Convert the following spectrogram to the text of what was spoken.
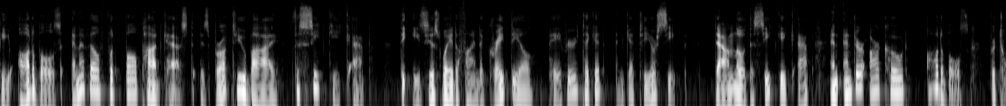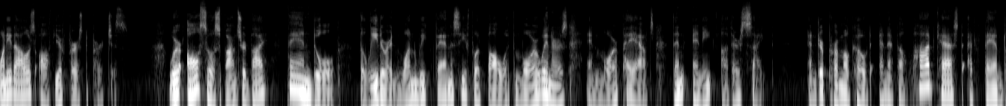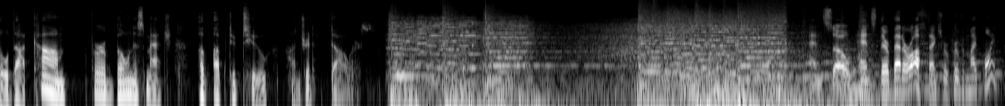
The Audibles NFL Football Podcast is brought to you by the SeatGeek app, the easiest way to find a great deal, pay for your ticket, and get to your seat. Download the SeatGeek app and enter our code AUDIBLES for $20 off your first purchase. We're also sponsored by FanDuel, the leader in one week fantasy football with more winners and more payouts than any other site. Enter promo code NFL Podcast at fanduel.com for a bonus match of up to $200. And so, hence, they're better off. Thanks for proving my point.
